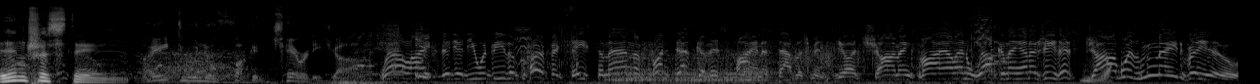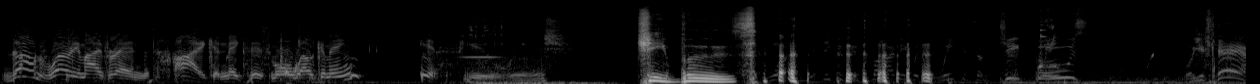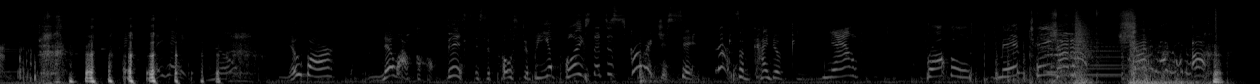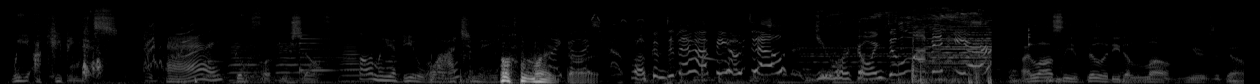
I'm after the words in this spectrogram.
Interesting. I ain't doing no fucking charity job. Well, I figured you would be the perfect face to man the front desk of this fine establishment. Your charming smile and welcoming energy, this job was made for you. Don't worry, my friend. I can make this more welcoming, if you wish. Cheap booze. What? You think you can buy me with a wink and some cheap booze? Well, you can. Hey, hey, no, no bar, no alcohol. This is supposed to be a place that discourages sin, not some kind of mouth brothel man cave. Shut up! Shut up! we are keeping this. Hey, Go fuck yourself. only if you watch me. oh my Oh my god. gosh, welcome to the Happy Hotel. You are going to love it here. I lost the ability to love years ago.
